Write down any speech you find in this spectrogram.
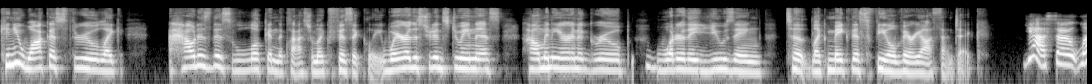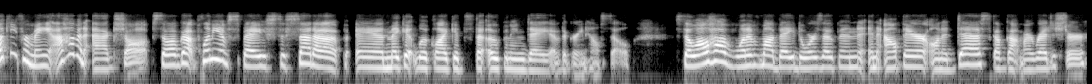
can you walk us through like how does this look in the classroom, like physically? Where are the students doing this? How many are in a group? What are they using to like make this feel very authentic? Yeah, so lucky for me, I have an ag shop. So I've got plenty of space to set up and make it look like it's the opening day of the greenhouse sale. So I'll have one of my bay doors open and out there on a desk, I've got my register.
